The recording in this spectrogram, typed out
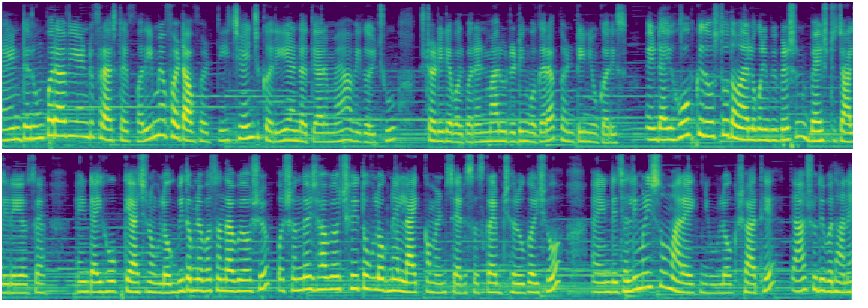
એન્ડ રૂમ પર આવી એન્ડ ફ્રેશ થઈ ફરી મેં ફટાફટથી ચેન્જ કરી એન્ડ અત્યારે મેં આવી ગઈ છું સ્ટડી ટેબલ પર એન્ડ મારું રીડિંગ વગેરે કન્ટિન્યુ કરીશ. એન્ડ આઈ હોપ કે દોસ્તો તમારા લોકોની પ્રિપરેશન બેસ્ટ ચાલી રહી હશે. એન્ડ આઈ હોપ કે આજનો વ્લોગ બી તમને પસંદ આવ્યો હશે. પસંદ જ આવ્યો છે તો વ્લોગને લાઇક કમેન્ટ શેર સબસ્ક્રાઈબ જરૂર કરજો. એન્ડ જલ્દી મળીશું મારા એક ન્યૂ વ્લોગ સાથે. ત્યાં સુધી બધાને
